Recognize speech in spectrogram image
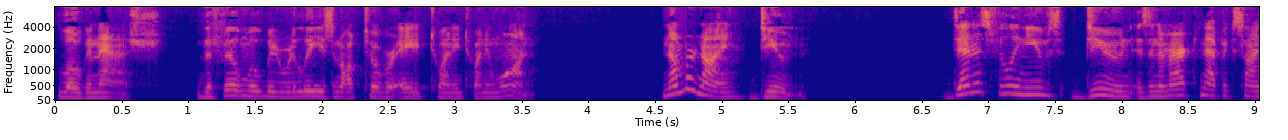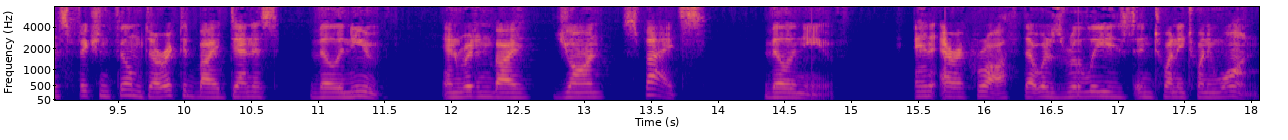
Logan Ash. The film will be released on October 8, 2021. Number 9, Dune. Denis Villeneuve's Dune is an American epic science fiction film directed by Denis Villeneuve and written by Jon Spaihts Villeneuve and Eric Roth that was released in 2021.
